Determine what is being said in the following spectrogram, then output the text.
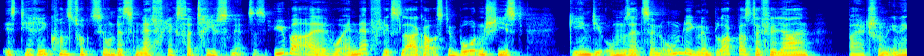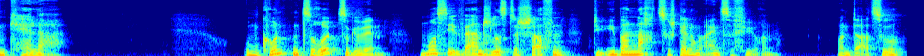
ist die Rekonstruktion des Netflix-Vertriebsnetzes. Überall, wo ein Netflix-Lager aus dem Boden schießt, gehen die Umsätze in umliegenden Blockbuster-Filialen bald schon in den Keller. Um Kunden zurückzugewinnen, muss Evangelist es schaffen, die Übernachtzustellung einzuführen. Und dazu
